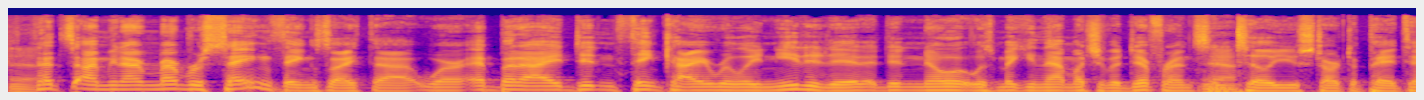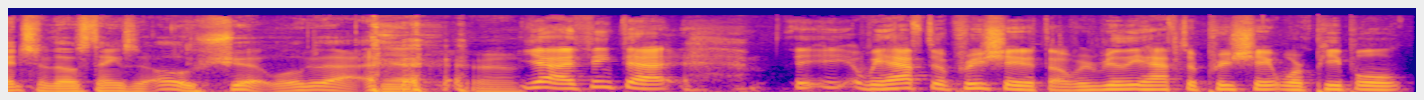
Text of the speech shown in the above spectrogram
That's. I mean, I remember saying things like that where, but I didn't think I really needed it. I didn't know it was making that much of a difference Yeah. until you start to pay attention to those things. Oh shit! Well, look at that. Yeah, I think that i- i- we have to appreciate it though. We really have to appreciate where people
